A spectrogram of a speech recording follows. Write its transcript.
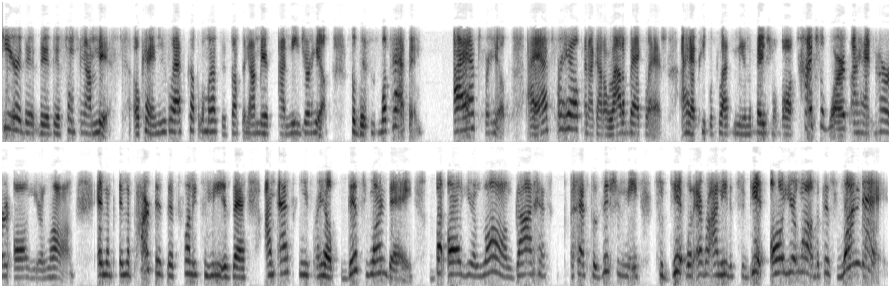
here there, there there's something I missed. Okay, in these last couple of months, there's something I missed. I need your help. So this is what's happened. I asked for help. I asked for help, and I got a lot of backlash. I had people slapping me in the face with all types of words I hadn't heard all year long. And the, and the part that, that's funny to me is that I'm asking you for help this one day, but all year long, God has has positioned me to get whatever I needed to get all year long. But this one day,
